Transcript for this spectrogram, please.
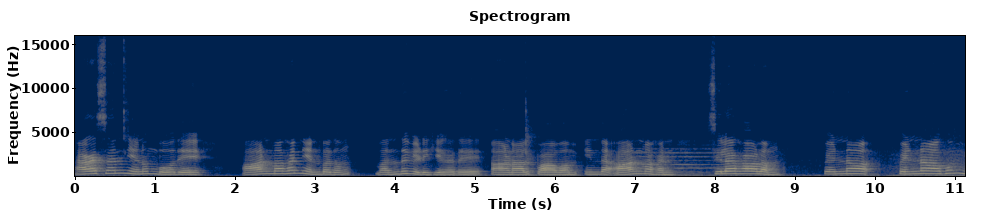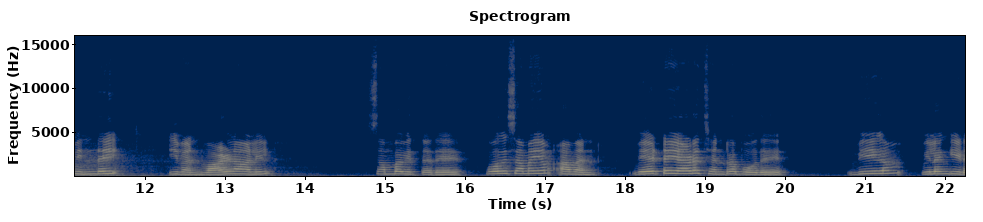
அரசன் எனும்போதே ஆண்மகன் என்பதும் வந்து விடுகிறது. ஆனால் பாவம் இந்த ஆண்மகன் சிலகாலம் பெண்ணாகும் விந்தை இவன் வாழ்நாளில் சம்பவித்தது. ஒரு சமயம் அவன் வேட்டையாடச் சென்றபோது வீரம் விளங்கிட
